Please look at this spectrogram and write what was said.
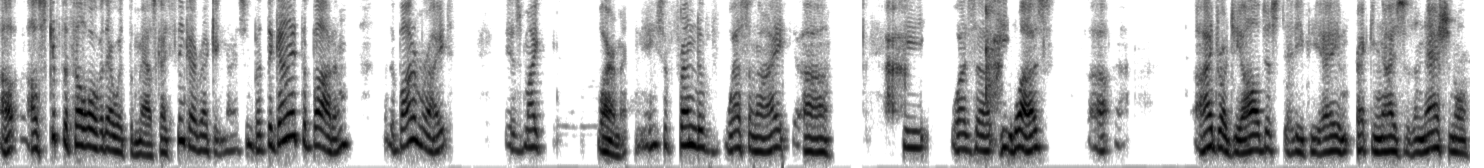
I'll, I'll skip the fellow over there with the mask. I think I recognize him, but the guy at the bottom, the bottom right, is Mike Wireman. He's a friend of Wes and I. Uh, he was uh, he was uh, a hydrogeologist at EPA and recognized as a national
